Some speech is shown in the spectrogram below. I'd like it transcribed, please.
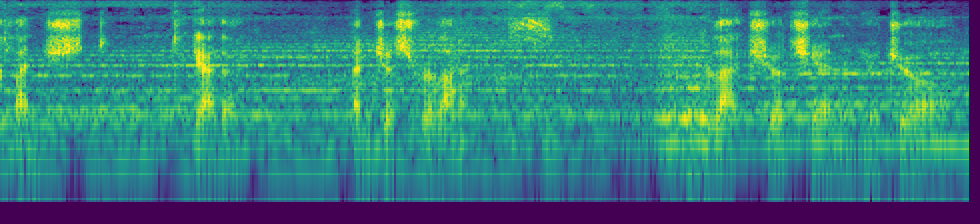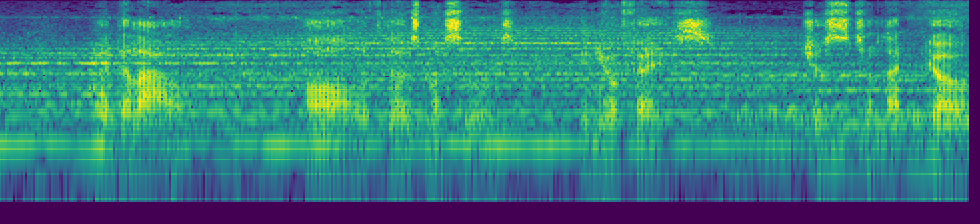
clenched together and just relax. Relax your chin and your jaw and allow all of those muscles in your face just to let go.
